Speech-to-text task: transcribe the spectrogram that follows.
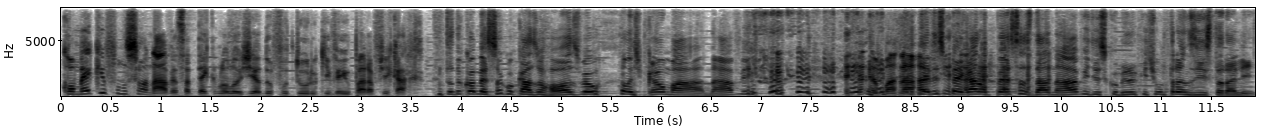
Como é que funcionava essa tecnologia do futuro que veio para ficar? Tudo começou com o caso Roswell, onde caiu uma nave. Uma E nave. eles pegaram peças da nave e descobriram que tinha um transistor ali.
